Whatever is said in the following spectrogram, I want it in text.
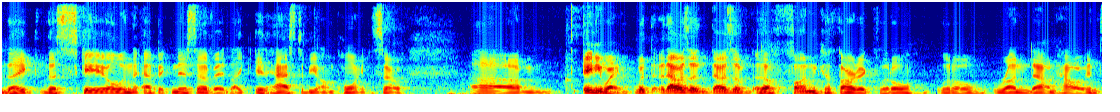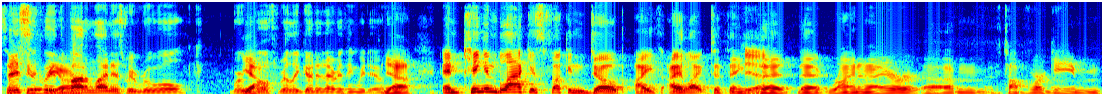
like the scale and the epicness of it like it has to be on point so um anyway with that was a that was a, a fun cathartic little little run down how insecure Basically, we the are bottom line is we rule. We're Yeah. both really good at everything we do. yeah and king in black is fucking dope i i like to think Yeah. that that ryan and i are um at the top of our game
